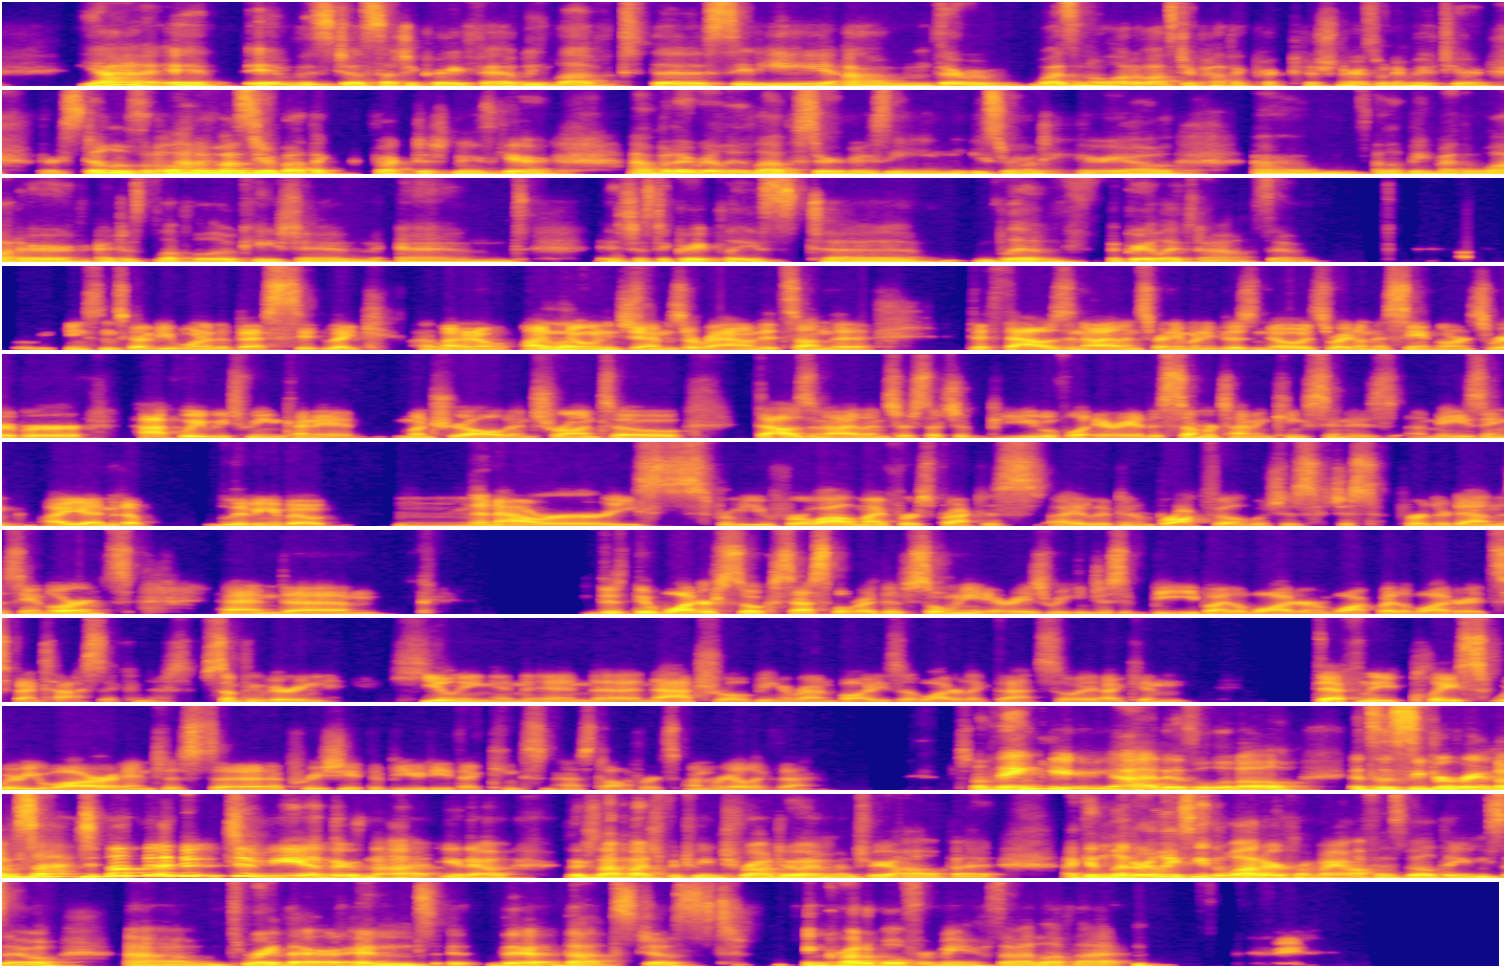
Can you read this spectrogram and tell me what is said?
yeah, it it was just such a great fit. We loved the city. Um, there wasn't a lot of osteopathic practitioners when I moved here. There still isn't a lot of osteopathic practitioners here, um, but I really love servicing Eastern Ontario. Um, I love being by the water. I just love the location, and it's just a great place to live, a great lifestyle. So. Kingston's got to be one of the best, like I, I don't know, unknown gems around. It's on the the Thousand Islands. For anyone who doesn't know, it's right on the St. Lawrence River, halfway between kind of Montreal and Toronto. Thousand Islands are such a beautiful area. The summertime in Kingston is amazing. I ended up living about mm, an hour east from you for a while. My first practice, I lived in Brockville, which is just further down the St. Lawrence. And um, the, the water's so accessible, right? There's so many areas where you can just be by the water and walk by the water. It's fantastic. And there's something very healing and and uh, natural being around bodies of water like that. So I can definitely place where you are and just uh, appreciate the beauty that Kingston has to offer. It's unreal like that. Well, thank you. Yeah, it is a little, it's a super random spot to, to me. And there's not, you know, there's not much between Toronto and Montreal, but I can literally see the water from my office building. So um, it's right there. And the, that's just incredible for me. So I love that.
